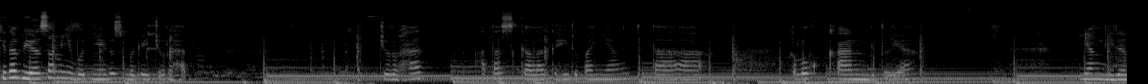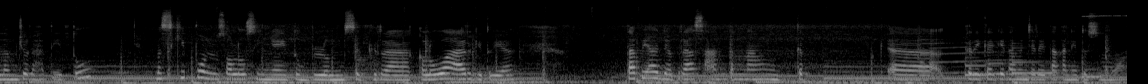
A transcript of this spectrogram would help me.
Kita biasa menyebutnya itu sebagai curhat. Curhat atas segala kehidupan yang kita keluhkan gitu ya. Yang di dalam curhat itu meskipun solusinya itu belum segera keluar gitu ya tapi ada perasaan tenang ke, uh, ketika kita menceritakan itu semua.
